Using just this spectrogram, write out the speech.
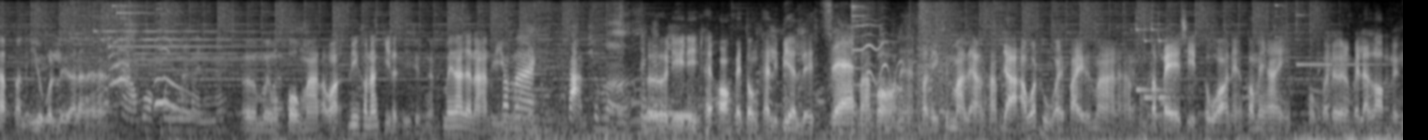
ครับ ตอนนี้อยู่บนเรือแล้วนะฮะหาบอกคนดูหน่อยนะเออมือมันโค้งมาแต่ว่านี่เขานั่งกี่นาทีถึงอะไม่น่าจะนานพี่อปยู่ระมาณ 3 ชั่วโมงเออดีดีให้ออกไปตรงแคริบเบียนเลยแซ่บมาบอนะฮะตอนนี้ขึ้นมาแล้วนะครับ อย่าเอาวัตถุไวไฟขึ้นมานะครับผมสเปรย์ฉีดตัวเนี่ยก็ไม่ให้ ผมก็เดินออกไปแล้วรอบหนึ่ง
